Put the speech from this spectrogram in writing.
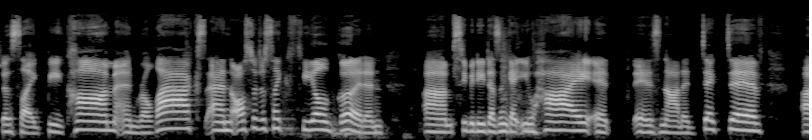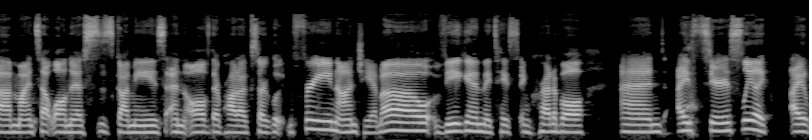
just like be calm and relax and also just like feel good. And um, CBD doesn't get you high, it, it is not addictive. Uh, Mindset Wellness is gummies and all of their products are gluten free, non GMO, vegan. They taste incredible. And I seriously like, I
